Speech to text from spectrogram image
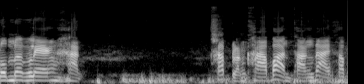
ลมแรงๆหัก ทับหลังคาบ้านพังได้ครับ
